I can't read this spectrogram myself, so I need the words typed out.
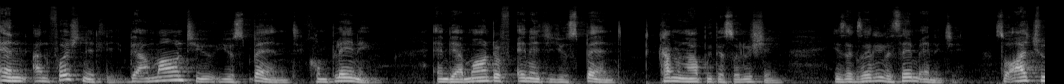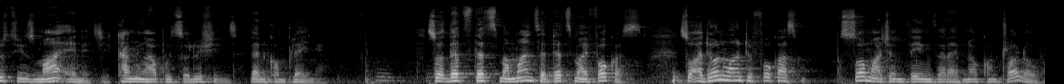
And unfortunately, the amount you, you spend complaining and the amount of energy you spend coming up with a solution is exactly the same energy. So I choose to use my energy coming up with solutions than complaining. Mm. So that's, that's my mindset, that's my focus. So I don't want to focus so much on things that I have no control over.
